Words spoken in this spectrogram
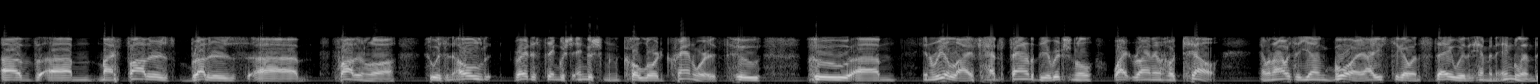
of um, my father's brother's uh, father-in-law, who was an old, very distinguished Englishman called Lord Cranworth, who, who um, in real life had founded the original White Rhino Hotel. And when I was a young boy, I used to go and stay with him in England.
